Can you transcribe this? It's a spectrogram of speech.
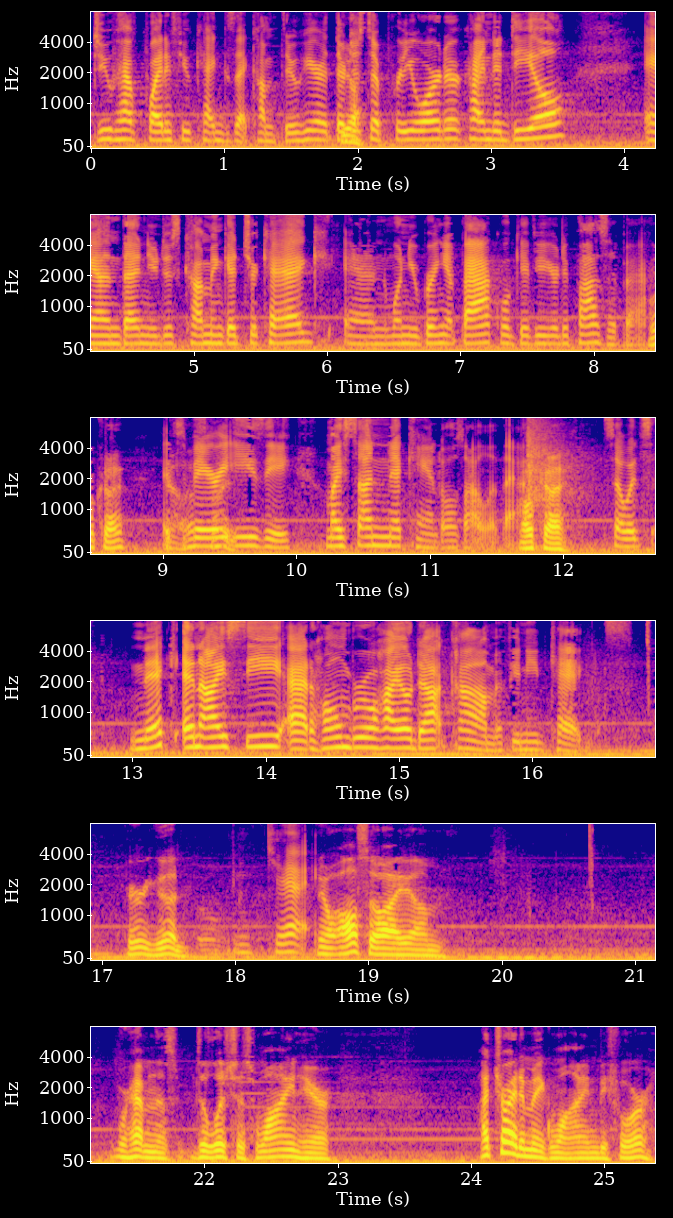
do have quite a few kegs that come through here. They're Yeah. just a pre-order kind of deal, and then you just come and get your keg, and when you bring it back, we'll give you your deposit back. Okay. It's that's very nice. easy. My son Nick handles all of that. Okay. So it's Nick N-I-C at homebrewOhio.com if you need kegs. Very good. Okay. You know, also I um, we're having this delicious wine here. I tried to make wine before.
